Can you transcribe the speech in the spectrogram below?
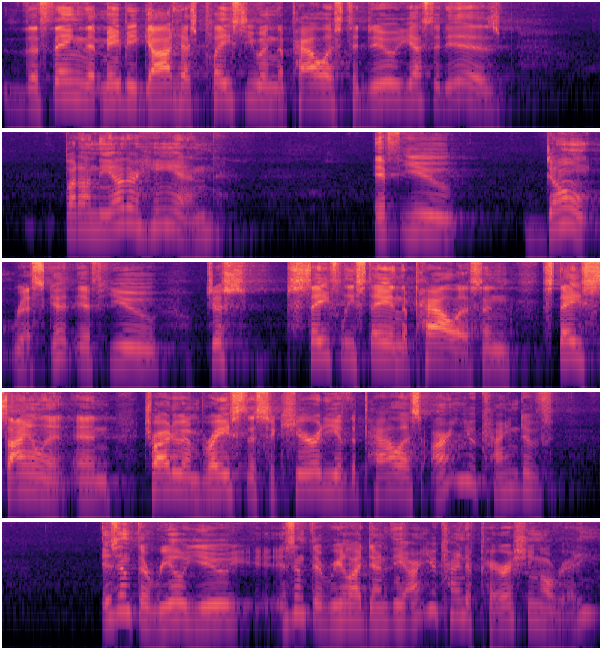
the thing that maybe God has placed you in the palace to do. Yes, it is. But on the other hand, if you don't risk it, if you just safely stay in the palace and stay silent and try to embrace the security of the palace, aren't you kind of, isn't the real you, isn't the real identity, aren't you kind of perishing already?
